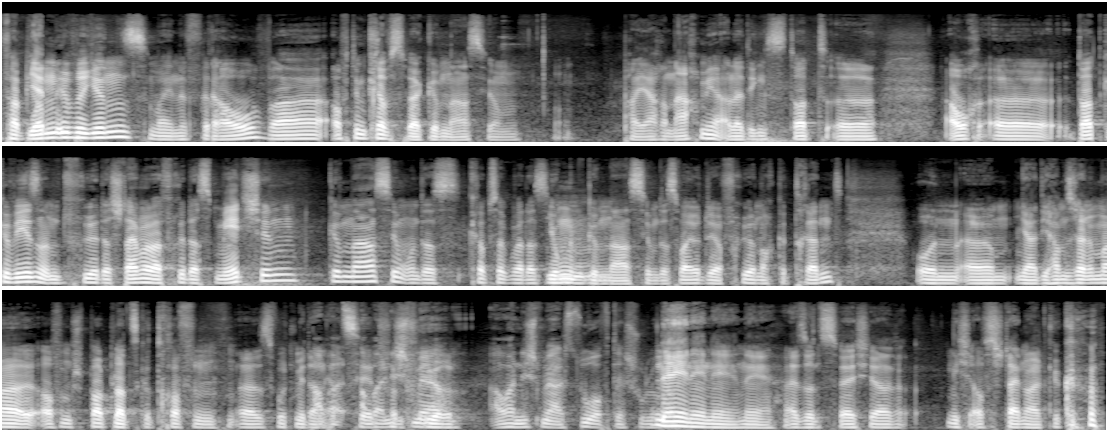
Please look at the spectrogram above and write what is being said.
Fabienne übrigens, meine Frau, war auf dem Krebsberg-Gymnasium. Ein paar Jahre nach mir, allerdings dort äh, auch äh, dort gewesen. Und früher, das Steinwald war früher das Mädchen-Gymnasium und das Krebsberg war das Jungen-Gymnasium. Das war ja früher noch getrennt. Und ähm, ja, die haben sich dann immer auf dem Sportplatz getroffen. Äh, das wurde mir dann aber, erzählt aber von nicht früheren. mehr, Aber nicht mehr als du auf der Schule Nee, nee, nee, nee. Also sonst wäre ich ja nicht aufs Steinwald gekommen.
